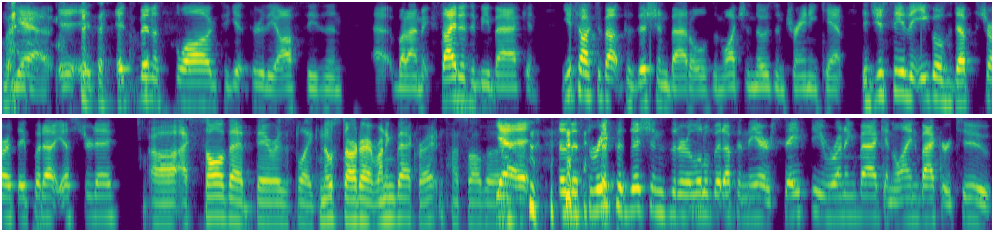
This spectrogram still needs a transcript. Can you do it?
yeah, it, it's it's been a slog to get through the off season, uh, but I'm excited to be back and you talked about position battles and watching those in training camp. Did you see the Eagles depth chart they put out yesterday? Uh, I saw that there is like no starter at running back, right? I saw the yeah. So the three positions that are a little bit up in the air: safety, running back, and linebacker two.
